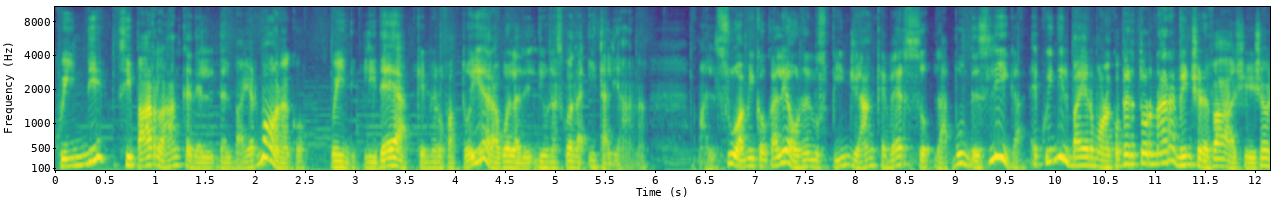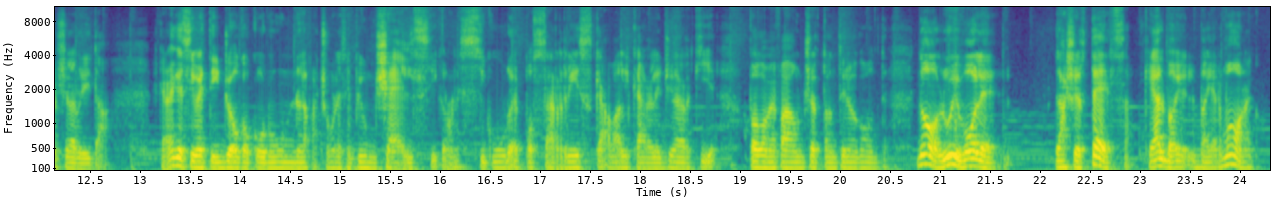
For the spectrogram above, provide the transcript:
quindi si parla anche del, del, Bayern Monaco. Quindi l'idea che mi ero fatto io era quella di, di una squadra italiana ma il suo amico Caleone lo spinge anche verso la Bundesliga e quindi il Bayern Monaco per tornare a vincere facile, diciamoci la verità. Perché non è che si mette in gioco con un, facciamo un esempio, un Chelsea che non è sicuro e possa riscavalcare le gerarchie, un po' come fa un certo Antonio Conte. No, lui vuole la certezza che ha il Bayern Monaco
